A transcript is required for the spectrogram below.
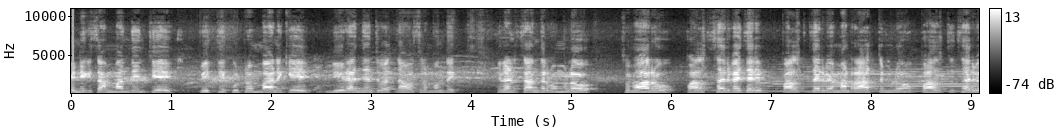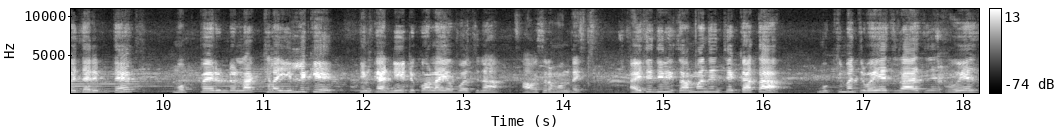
దీనికి సంబంధించి ప్రతి కుటుంబానికి నీరు అందించవలసిన అవసరం ఉంది. ఇలాంటి సందర్భంలో సుమారు పల్స్ సర్వే జరి పల్స్ సర్వే మన రాష్ట్రంలో పల్స్ సర్వే జరిపితే ముప్పై రెండు లక్షల ఇల్లుకి ఇంకా నీటి కొల ఇవ్వాల్సిన అవసరం ఉంది. అయితే దీనికి సంబంధించి గత ముఖ్యమంత్రి వైఎస్ రాజ వైఎస్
